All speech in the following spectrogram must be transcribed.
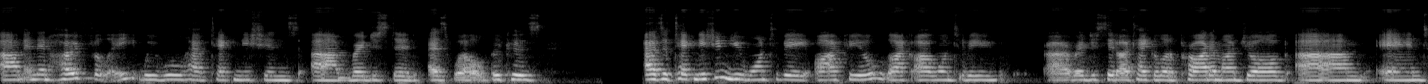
Um, and then hopefully we will have technicians um, registered as well because as a technician, you want to be, I feel like I want to be uh, registered. I take a lot of pride in my job um, and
